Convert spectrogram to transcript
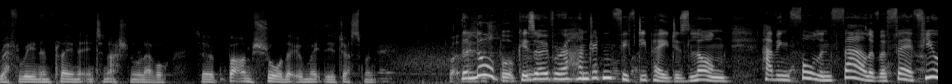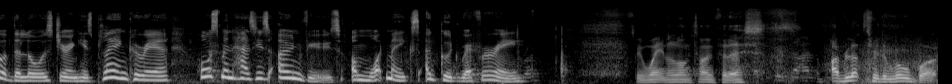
refereeing and playing at international level. So, but I'm sure that he'll make the adjustment. The law book is over 150 pages long. Having fallen foul of a fair few of the laws during his playing career, Horsman has his own views on what makes a good referee. Been waiting a long time for this. I've looked through the rule book,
